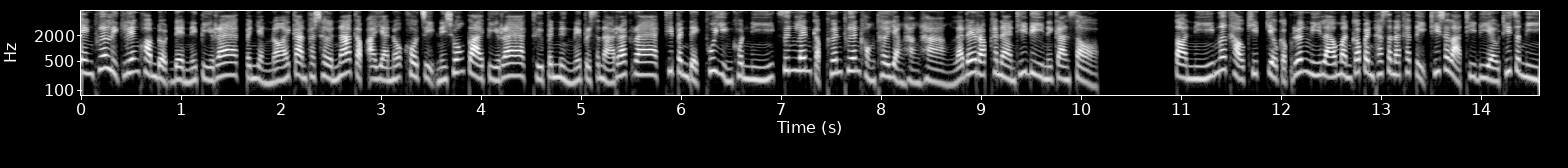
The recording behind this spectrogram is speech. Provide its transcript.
เองเพื่อหลีกเลี่ยงความโดดเด่นในปีแรกเป็นอย่างน้อยการเผชิญหน้ากับอายาโนะโคจิในช่วงปลายปีแรก ถือเป็นหนึ่งในปริศนาแรก ๆ ที่เป็นเด็กผู้หญิงคนนี้ ซึ่งเล่นกับเพื่อนๆของเธออย่างห่างๆ และได้รับคะแนนที่ดีในการสอบ ตอนนี้เมื่อเขาคิดเกี่ยวกับเรื่องนี้แล้วมันก็เป็นทัศนคติที่ฉลาดทีเดียวที่จะมี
